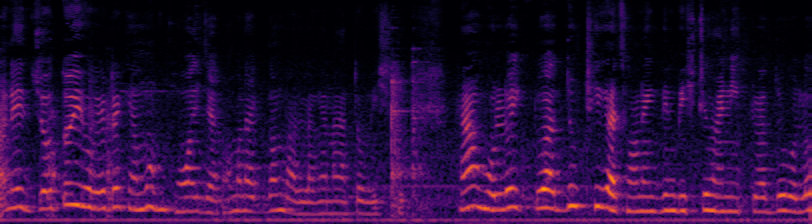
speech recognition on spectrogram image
মানে যতই হোক এটা কেমন হয় যেন, আমার একদম ভালো লাগে না এত বৃষ্টি। হ্যাঁ হলো একটু আধটু, ঠিক আছে, অনেকদিন বৃষ্টি হয়নি, একটু আধটু হলো।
